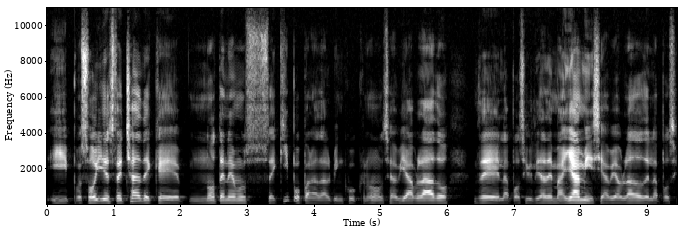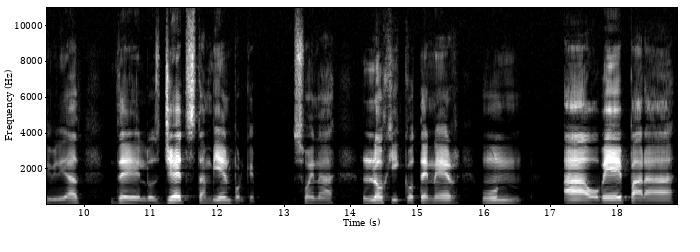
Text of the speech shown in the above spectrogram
Y pues hoy es fecha de que no tenemos equipo para Dalvin Cook, ¿no? Se había hablado de la posibilidad de Miami, se había hablado de la posibilidad de los Jets también, porque suena lógico tener un A o B para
